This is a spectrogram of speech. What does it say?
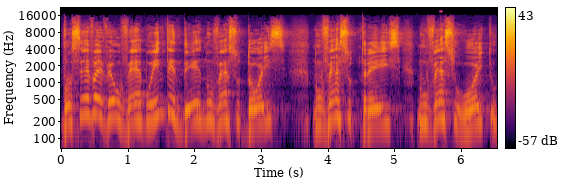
Você vai ver o verbo entender no verso 2 no verso 3, no verso 8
